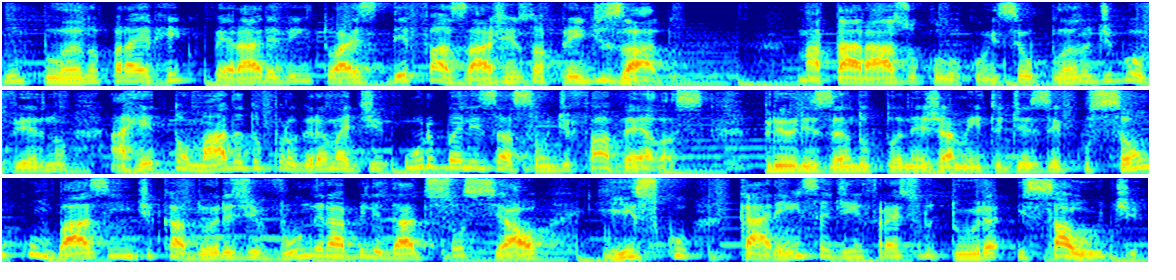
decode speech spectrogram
um plano para recuperar eventuais defasagens no aprendizado. Matarazzo colocou em seu plano de governo a retomada do programa de urbanização de favelas, priorizando o planejamento de execução com base em indicadores de vulnerabilidade social, risco, carência de infraestrutura e saúde.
